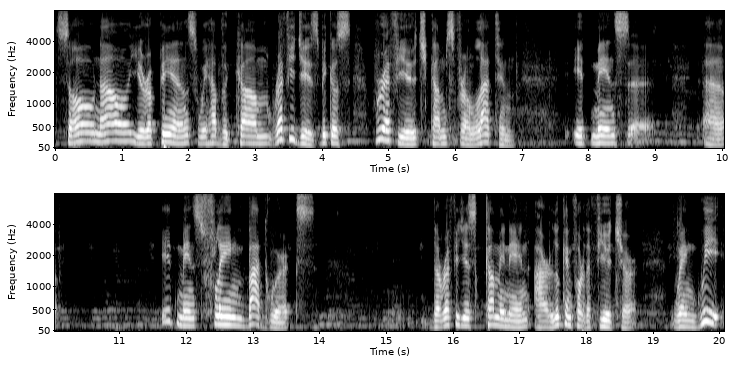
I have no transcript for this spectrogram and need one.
So now Europeans, we have become refugees because refuge comes from Latin. It means uh, uh, it means fleeing bad works. The refugees coming in are looking for the future. When we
